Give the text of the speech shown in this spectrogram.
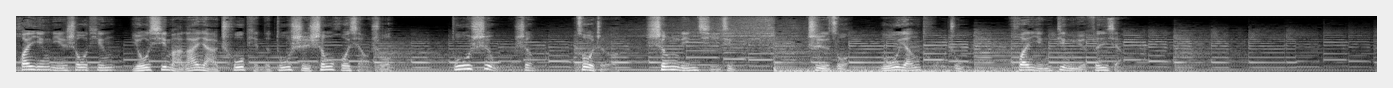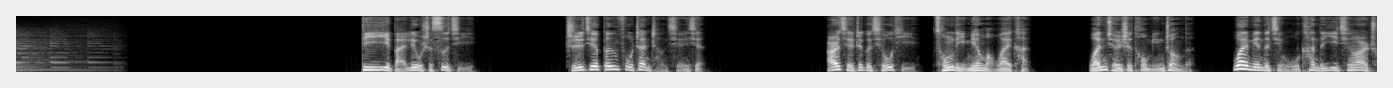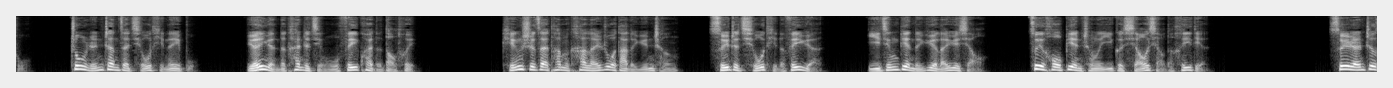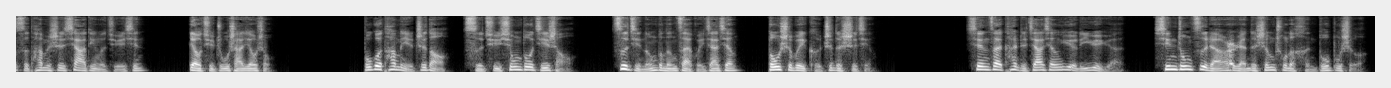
欢迎您收听由喜马拉雅出品的都市生活小说《都市武圣》，作者：身临其境，制作：庐阳土著。欢迎订阅分享。第一百六十四集，直接奔赴战场前线。而且这个球体从里面往外看，完全是透明状的，外面的景物看得一清二楚。众人站在球体内部。远远的看着景物飞快的倒退，平时在他们看来偌大的云城，随着球体的飞远，已经变得越来越小，最后变成了一个小小的黑点。虽然这次他们是下定了决心要去诛杀妖兽，不过他们也知道此去凶多吉少，自己能不能再回家乡都是未可知的事情。现在看着家乡越离越远，心中自然而然的生出了很多不舍。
